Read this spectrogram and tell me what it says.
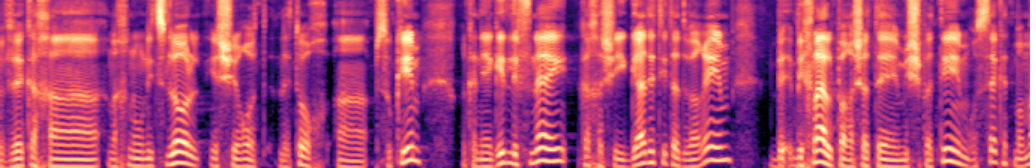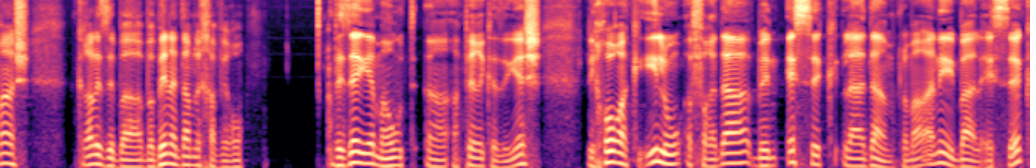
וככה אנחנו נצלול ישירות לתוך הפסוקים. רק אני אגיד לפני, ככה שהגדתי את הדברים, בכלל פרשת אה, משפטים עוסקת ממש, נקרא לזה, בבין אדם לחברו. וזה יהיה מהות הפרק הזה. יש לכאורה כאילו הפרדה בין עסק לאדם. כלומר, אני בעל עסק,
